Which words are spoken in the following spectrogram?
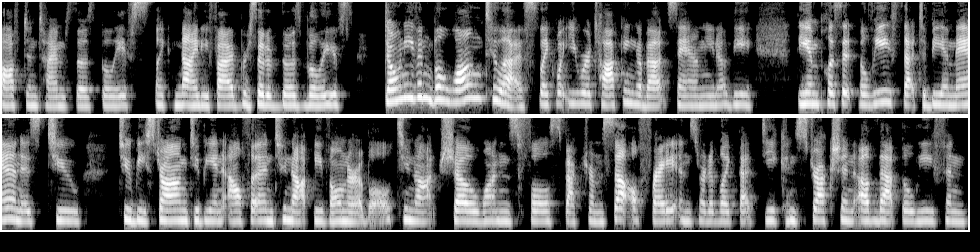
oftentimes those beliefs, like 95% of those beliefs, don't even belong to us like what you were talking about sam you know the the implicit belief that to be a man is to to be strong to be an alpha and to not be vulnerable to not show one's full spectrum self right? And sort of like that deconstruction of that belief and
